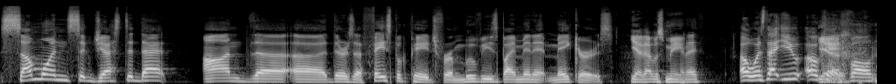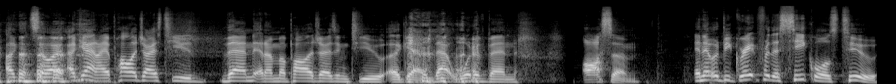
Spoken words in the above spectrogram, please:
someone suggested that on the uh, there's a Facebook page for movies by minute makers, Yeah, that was me. and I. Oh, was that you? Okay. Yeah. Well, I, so I, again, I apologize to you then, and I'm apologizing to you again. That would have been awesome, and it would be great for the sequels too.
